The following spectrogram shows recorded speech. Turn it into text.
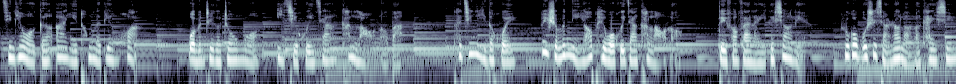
今天我跟阿姨通了电话。”我们这个周末一起回家看姥姥吧。他惊疑地回：“为什么你要陪我回家看姥姥？”对方发来一个笑脸：“如果不是想让姥姥开心，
